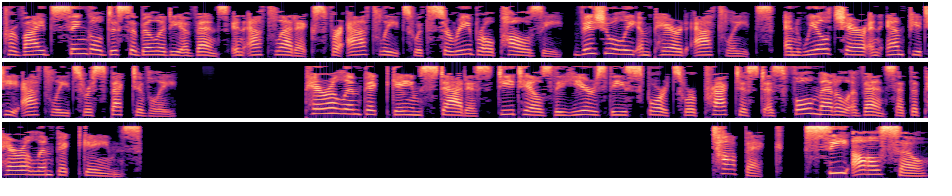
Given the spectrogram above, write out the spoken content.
provide single disability events in athletics for athletes with cerebral palsy, visually impaired athletes, and wheelchair and amputee athletes respectively. Paralympic Games status details the years these sports were practiced as full medal events at the Paralympic Games. Topic. See also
